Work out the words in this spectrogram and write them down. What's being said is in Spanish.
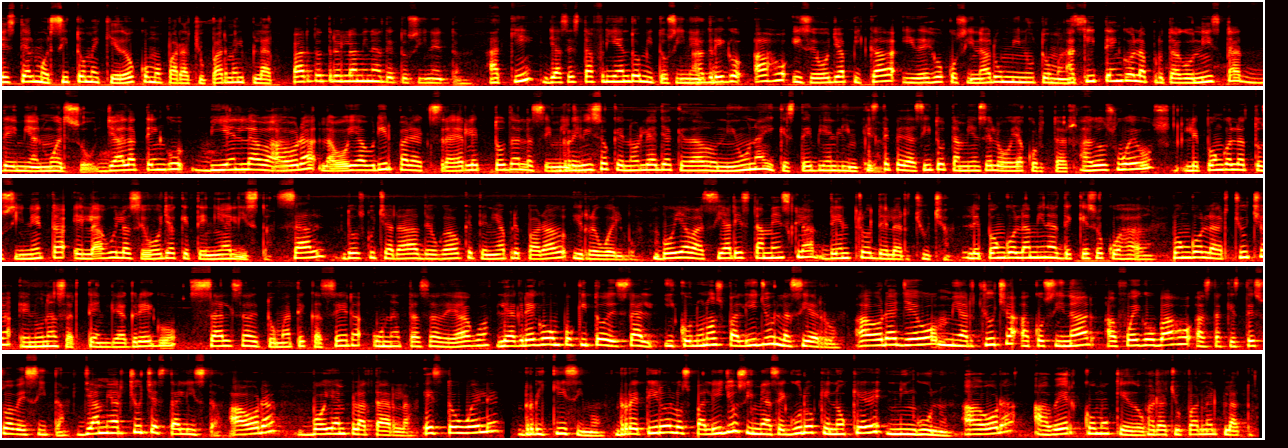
Este almuercito me quedó como para chuparme el plato. Parto tres láminas de tocineta. Aquí ya se está friendo mi tocineta. Agrego ajo y cebolla picada y dejo cocinar un minuto más. Aquí tengo la protagonista de mi almuerzo. Ya la tengo bien lavada. Ahora la voy a abrir para extraerle todas las semillas. Reviso que no le haya quedado ni una y que esté bien limpia. Este pedacito también se lo voy a cortar. A dos huevos le pongo la tocineta, el ajo y la cebolla que tenía lista. Sal, dos cucharadas de ahogado que tenía preparado y revuelvo. Voy a vaciar esta mezcla dentro de la archucha. Le pongo láminas de queso cuajada. Pongo la archucha en una sartén. Le agrego salsa de tomate casera, una taza de agua. Le agrego un poquito de sal y con unos palillos la cierro. Ahora llevo mi archucha a cocinar a fuego bajo hasta que esté suavecita. Ya mi archucha está lista. Ahora voy a emplatarla. Esto huele riquísimo. Retiro los palillos y me aseguro que no quede ninguno. Ahora a ver cómo quedó para chuparme el plato.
